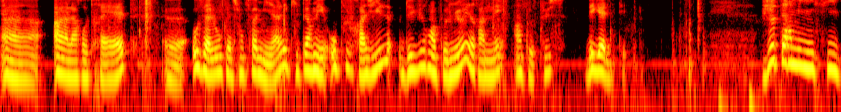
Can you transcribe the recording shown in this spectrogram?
à, la retraite, euh, aux allocations familiales et qui permet aux plus fragiles de vivre un peu mieux et de ramener un peu plus d'égalité. Je termine ici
